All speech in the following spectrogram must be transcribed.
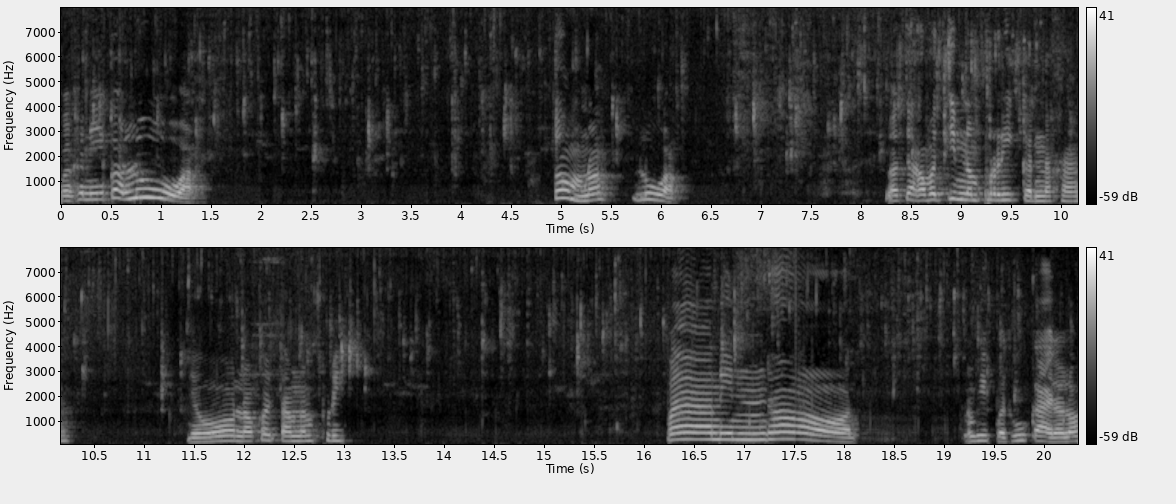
วันคันนี้ก็ลวก ต้มเนาะลวก เราจะเอาไปจิ้มน้ำพริกกันนะคะ เดี๋ยวเราก็ตำน้ำพริกปลานินทอด น้ำพริกปลาทูไก่แล้วเหรอ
